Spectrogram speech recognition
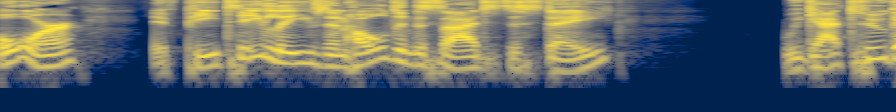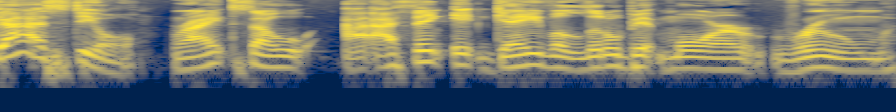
Or if PT leaves and Holden decides to stay, we got two guys still, right? So I, I think it gave a little bit more room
